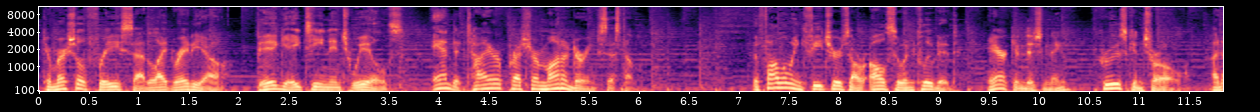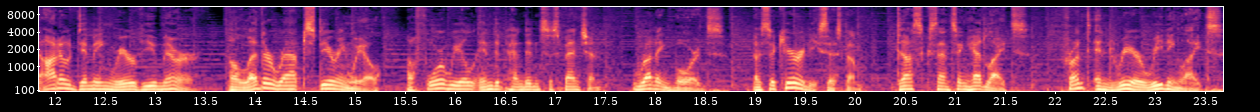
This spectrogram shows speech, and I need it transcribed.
commercial-free satellite radio, big 18-inch wheels, and a tire pressure monitoring system. The following features are also included air conditioning, cruise control, an auto dimming rear view mirror, a leather wrapped steering wheel, a four wheel independent suspension, running boards, a security system, dusk sensing headlights, front and rear reading lights,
